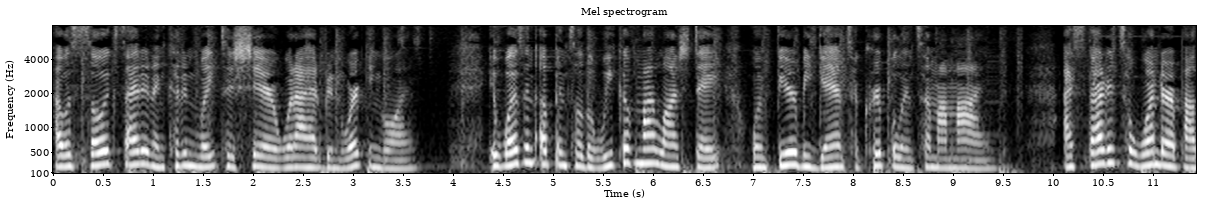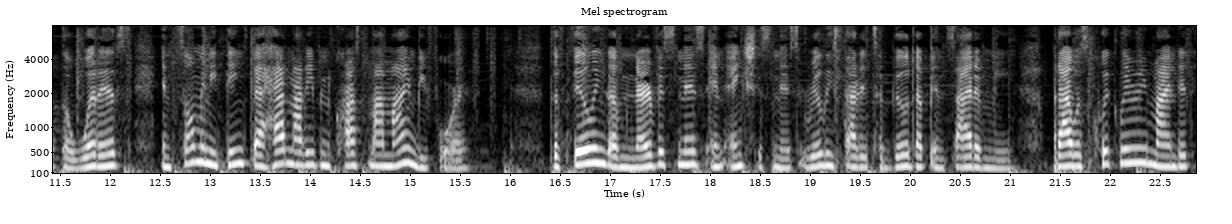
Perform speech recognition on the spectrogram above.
I was so excited and couldn't wait to share what I had been working on. It wasn't up until the week of my launch date when fear began to cripple into my mind. I started to wonder about the what ifs and so many things that had not even crossed my mind before. The feeling of nervousness and anxiousness really started to build up inside of me, but I was quickly reminded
